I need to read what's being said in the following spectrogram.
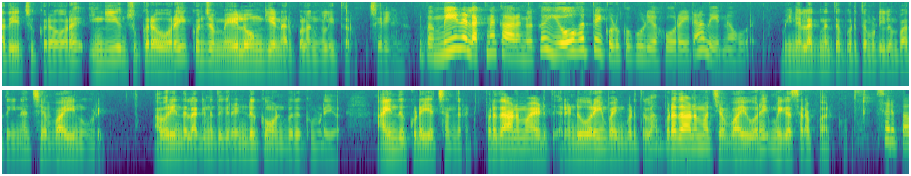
அதே சுக்கர ஓரை இங்கேயும் சுக்கர ஓரை கொஞ்சம் மேலோங்கிய நற்பலன்களை தரும். சரிங்களா? இப்ப மீன லக்னக்காரங்களுக்கு யோகத்தை கொடுக்கக்கூடிய ஹோரைனா அது என்ன ஹோரை? மீன லக்னத்தை பொறுத்த மட்டிலும் பார்த்தீங்கன்னா செவ்வாயின் ஓரை. அவர் இந்த லக்னத்துக்கு ரெண்டுக்கும் ஒன்பதுக்கும் உடையவர். ஐந்து குடைய சந்திரன். பிரதானமாக எடுத்து ரெண்டு ஓரையும் பயன்படுத்தலாம். பிரதானமாக செவ்வாய் ஓரை மிக சிறப்பாக இருக்கும். சரி இப்போ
